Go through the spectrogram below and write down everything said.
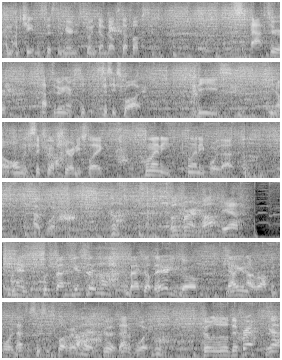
I'm, I'm cheating the system here and just doing dumbbell step ups. After, after doing our sissy squat, these, you know, only six reps here on each leg. Plenty, plenty for that. Oh boy. Those burned, huh? Yeah. My hand push back against it and back up. There you go. Now you're not rocking forward. That's a sissy squat right there. Good, that a boy. Feel a little different? Yeah.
